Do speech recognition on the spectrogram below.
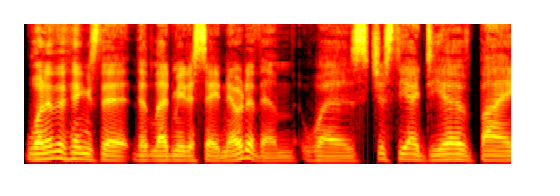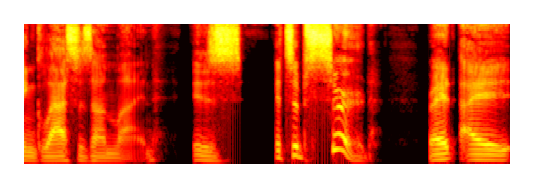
One of the things that, that led me to say no to them was just the idea of buying glasses online is it's absurd, right? I,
